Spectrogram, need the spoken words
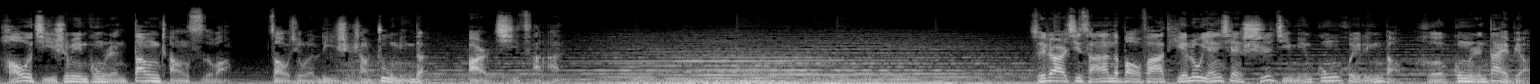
好几十名工人当场死亡，造就了历史上著名的二七惨案。随着二七惨案的爆发，铁路沿线十几名工会领导和工人代表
